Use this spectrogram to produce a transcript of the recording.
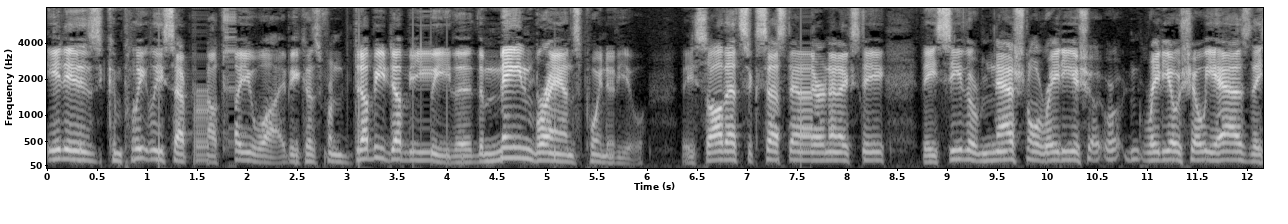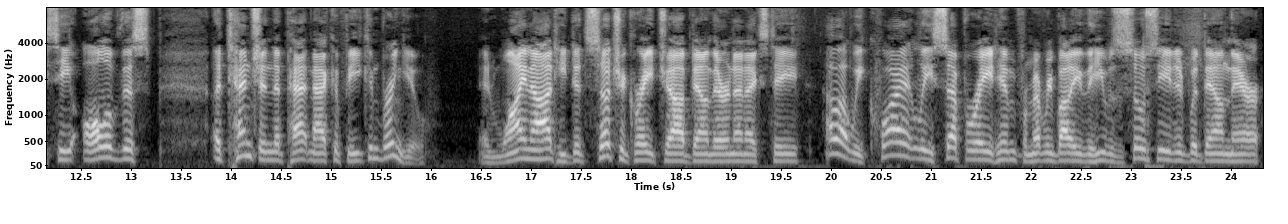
It is completely separate. I'll tell you why. Because from WWE, the, the main brand's point of view, they saw that success down there in NXT. They see the national radio show, radio show he has. They see all of this attention that Pat McAfee can bring you. And why not? He did such a great job down there in NXT. How about we quietly separate him from everybody that he was associated with down there?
